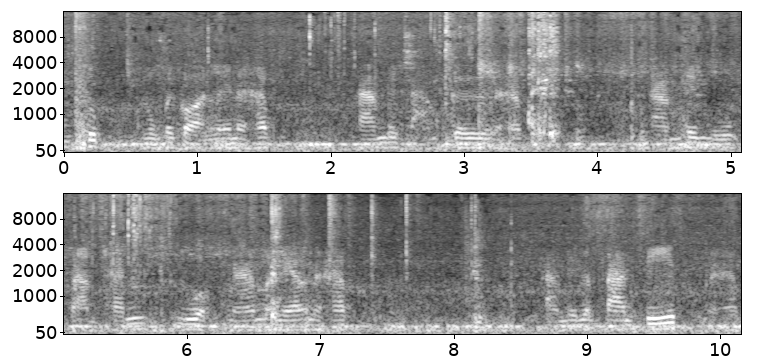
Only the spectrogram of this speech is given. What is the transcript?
ำซุปลงไปก่อนเลยนะครับ ตามด้วยสามเกลือนะครับ ตามด้วยหมูสามชั้นลวกน้ำมาแล้วนะครับ ตามด้วยน้ำตาลปี๊บนะครับ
